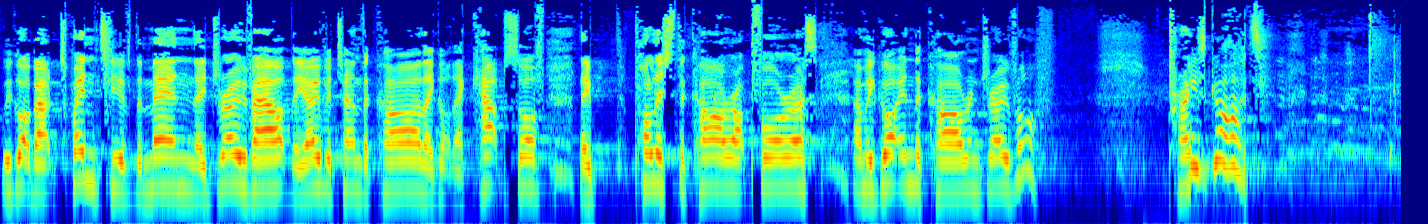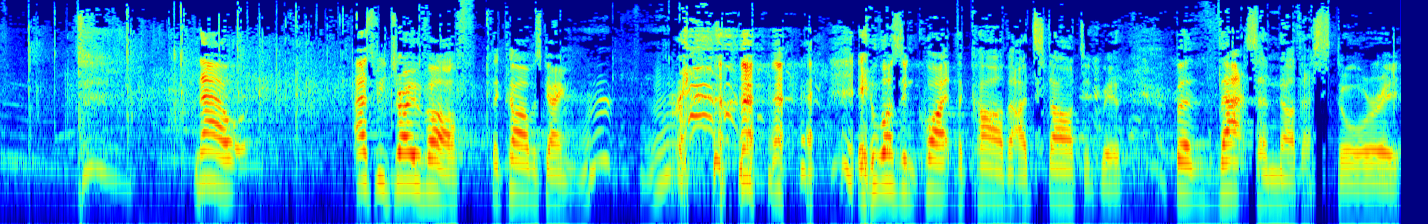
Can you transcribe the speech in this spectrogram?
We got about 20 of the men. They drove out, they overturned the car, they got their caps off, they polished the car up for us, and we got in the car and drove off. Praise God. now, as we drove off, the car was going. it wasn't quite the car that I'd started with, but that's another story.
